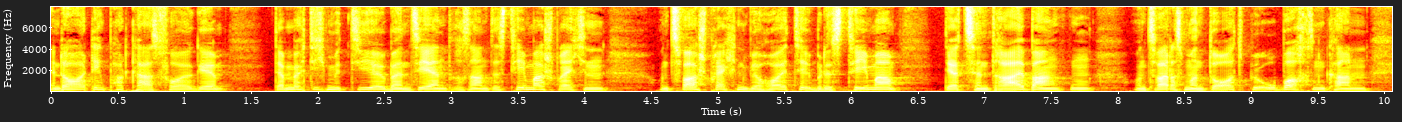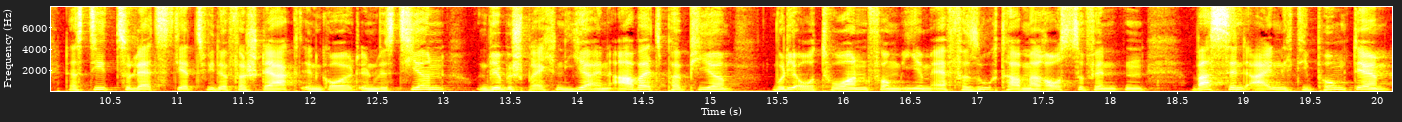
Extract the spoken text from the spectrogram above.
In der heutigen Podcast-Folge, da möchte ich mit dir über ein sehr interessantes Thema sprechen. Und zwar sprechen wir heute über das Thema, der Zentralbanken, und zwar, dass man dort beobachten kann, dass die zuletzt jetzt wieder verstärkt in Gold investieren. Und wir besprechen hier ein Arbeitspapier, wo die Autoren vom IMF versucht haben herauszufinden, was sind eigentlich die Punkte,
